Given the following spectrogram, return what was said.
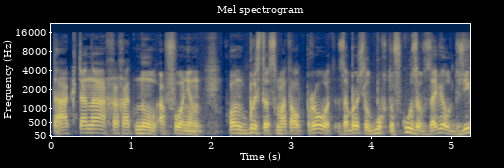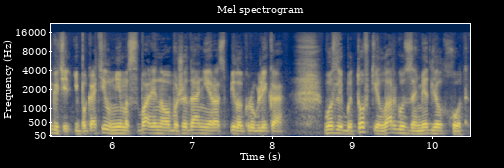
«Так-то на!» – хохотнул Афонин. Он быстро смотал провод, забросил бухту в кузов, завел двигатель и покатил мимо сваленного в ожидании распила кругляка. Возле бытовки Ларгус замедлил ход.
